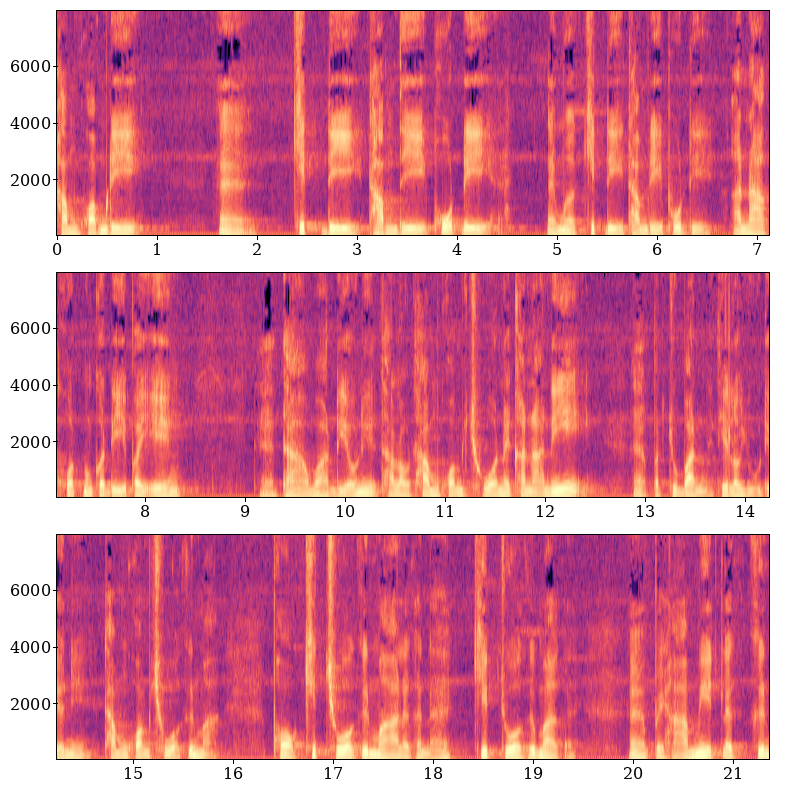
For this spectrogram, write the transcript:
ทำความดีคิดดีทำดีพูดดี ในเมื่อคิดดีทำดีพูดดี อนาคตมันก็ดีไปเอง ถ้าว่าเดี๋ยวนี้ถ้าเราทำความชั่วในขณะนี้ ปัจจุบันที่เราอยู่เดี๋ยวนี้ทำความชั่วขึ้นมา พอคิดชั่วขึ้นมาแล้วกันนะคิดชั่วขึ้นมาไปหามีดแล้วขึ้น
